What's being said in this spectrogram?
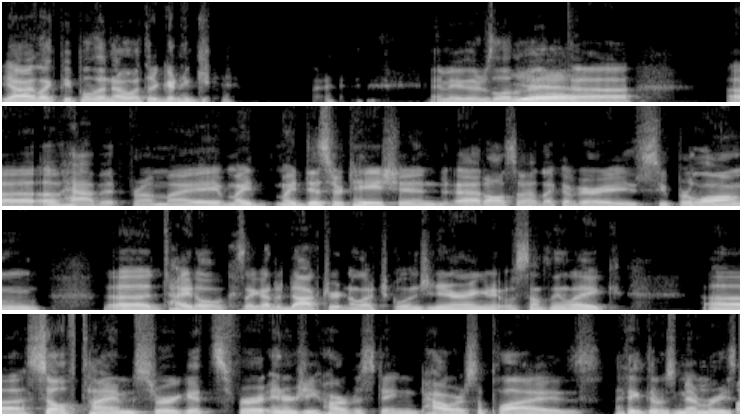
yeah, I like people to know what they're gonna get. And maybe there's a little bit uh, uh, of habit from my my my dissertation that also had like a very super long uh, title because I got a doctorate in electrical engineering and it was something like uh, self-time circuits for energy harvesting power supplies. I think there was memories.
